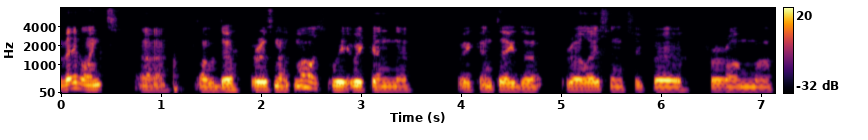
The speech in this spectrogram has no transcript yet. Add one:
wavelengths uh, of the resonant modes, we, we can we can take the relationship from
